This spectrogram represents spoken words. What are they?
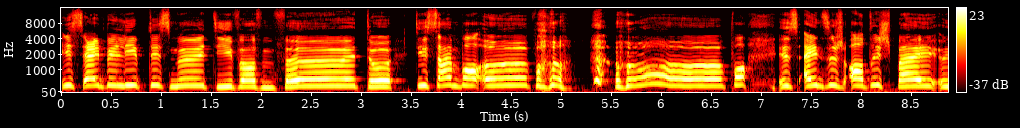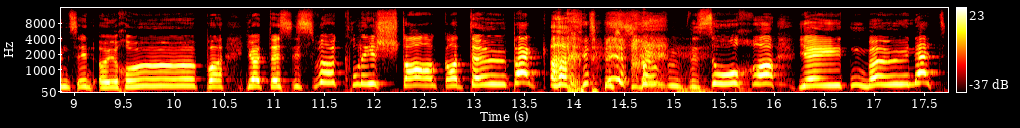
ist ein beliebtes Motiv auf dem Foto. Die Semperoper, Oper ist einzigartig bei uns in Europa. Ja, das ist wirklich starker Tobak. auf dem Besucher jeden Monat.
